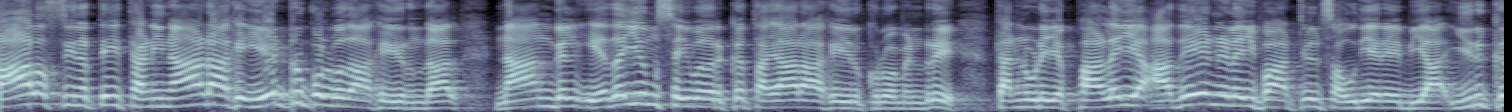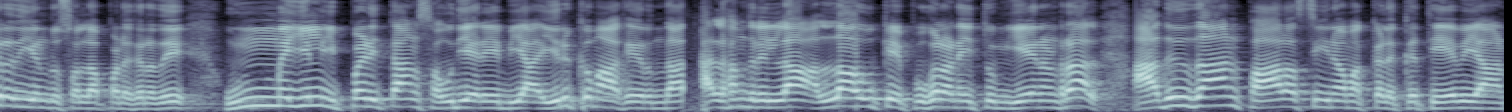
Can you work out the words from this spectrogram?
பாலஸ்தீனத்தை தனி நாடாக ஏற்றுக்கொள்வதாக இருந்தால் நாங்கள் எதையும் செய்வதற்கு தயாராக இருக்கிறோம் என்று தன்னுடைய பழைய அதே நிலைப்பாட்டில் சவுதி அரேபியா இருக்கிறது என்று சொல்லப்படுகிறது. உண்மையில் இப்படித்தான் சவுதி அரேபியா இருக்குமாக இருந்தால் அலமதுல்லா அல்லாவுக்கே புகழ் அனைத்தும். ஏனென்றால் அதுதான் பாலஸ்தீன் பாலஸ்தீன மக்களுக்கு தேவையான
